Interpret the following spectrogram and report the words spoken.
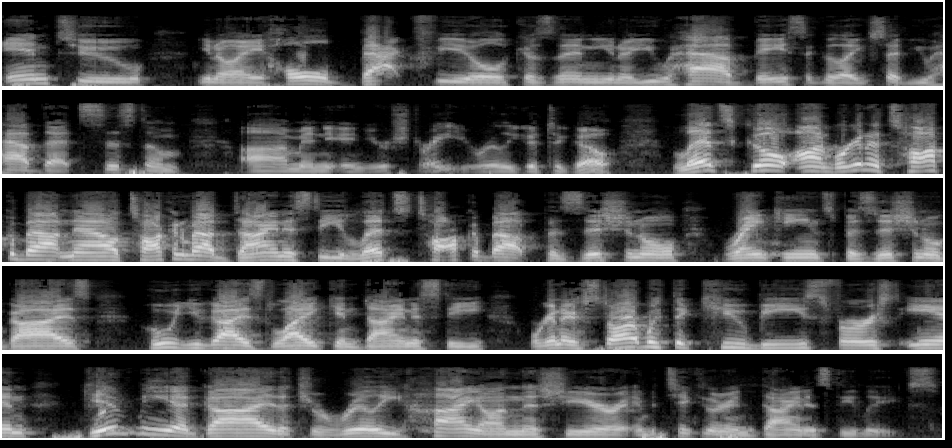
into you know a whole backfield because then you know you have basically, like you said, you have that system. Um, and, and you're straight. You're really good to go. Let's go on. We're going to talk about now, talking about dynasty. Let's talk about positional rankings, positional guys who you guys like in Dynasty. We're going to start with the QBs first. Ian, give me a guy that you're really high on this year, in particular in Dynasty leagues.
